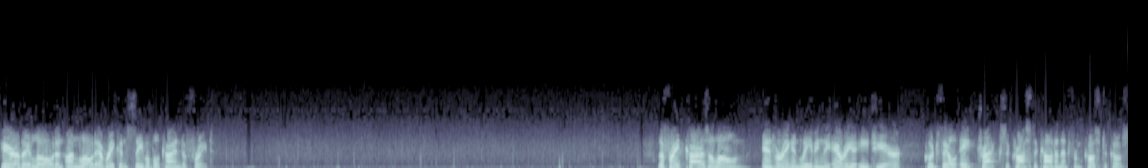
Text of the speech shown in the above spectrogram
Here they load and unload every conceivable kind of freight. The freight cars alone, entering and leaving the area each year, could fill eight tracks across the continent from coast to coast.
